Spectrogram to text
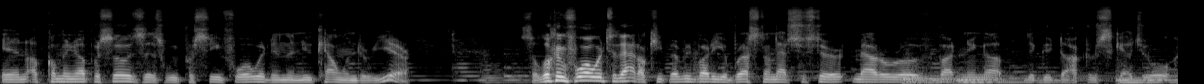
in upcoming episodes as we proceed forward in the new calendar year. So, looking forward to that. I'll keep everybody abreast on that. It's just a matter of buttoning up the good doctor's schedule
